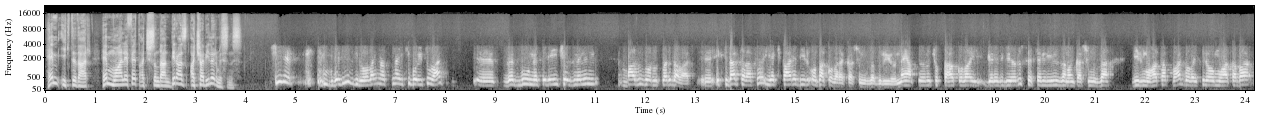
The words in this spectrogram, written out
hem iktidar hem muhalefet açısından biraz açabilir misiniz? Şimdi dediğiniz gibi olayın aslında iki boyutu var. Ee, ve bu meseleyi çözmenin bazı zorlukları da var. Ee, iktidar tarafı yekpare bir odak olarak karşımızda duruyor. Ne yaptığını çok daha kolay görebiliyoruz. Seslendiğimiz zaman karşımızda bir muhatap var. Dolayısıyla o muhataba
